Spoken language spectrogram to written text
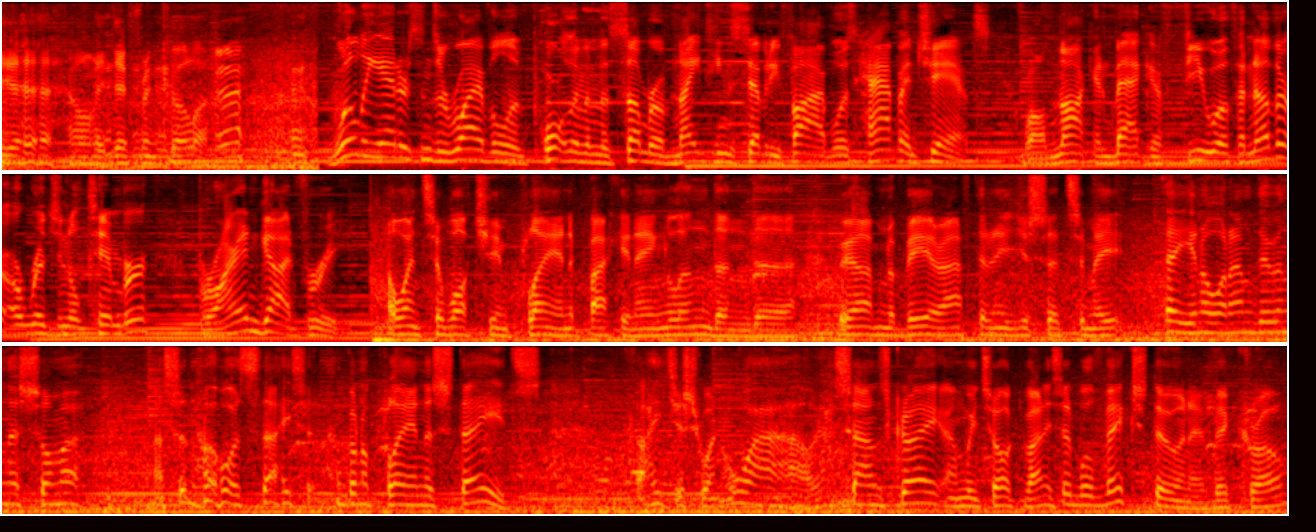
Yeah, only different color. Willie Anderson's arrival in Portland in the summer of 1975 was happen chance, while knocking back a few with another original timber, Brian Godfrey. I went to watch him playing back in England, and uh, we were having a beer after, and he just said to me, "Hey, you know what I'm doing this summer?" I said, "No, what's that?" He said, "I'm going to play in the States." I just went, "Wow, that sounds great," and we talked about it. He said, "Well, Vic's doing it, Vic Crowe."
